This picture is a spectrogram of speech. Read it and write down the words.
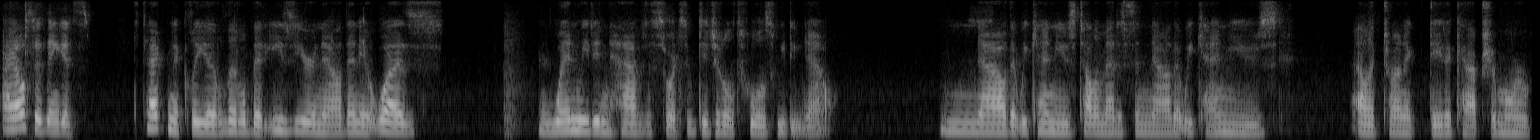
I also think it's technically a little bit easier now than it was when we didn't have the sorts of digital tools we do now. Now that we can use telemedicine, now that we can use electronic data capture more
